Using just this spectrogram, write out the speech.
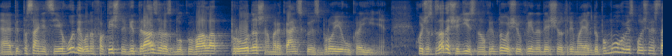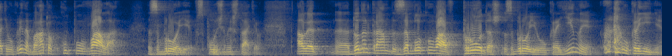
е, підписання цієї угоди воно фактично відразу розблокувало продаж американської зброї Україні. Хочу сказати, що дійсно, окрім того, що Україна дещо отримує як допомогу від Сполучених Штатів, Україна багато купувала зброї в Сполучених Штатів. Але е, Дональд Трамп заблокував продаж зброї України Україні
